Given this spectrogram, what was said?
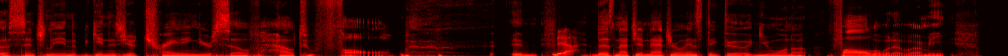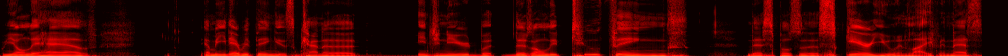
essentially in the beginnings, you're training yourself how to fall. and Yeah, that's not your natural instinct to you want to fall or whatever. I mean, we only have, I mean, everything is kind of engineered, but there's only two things that's supposed to scare you in life, and that's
